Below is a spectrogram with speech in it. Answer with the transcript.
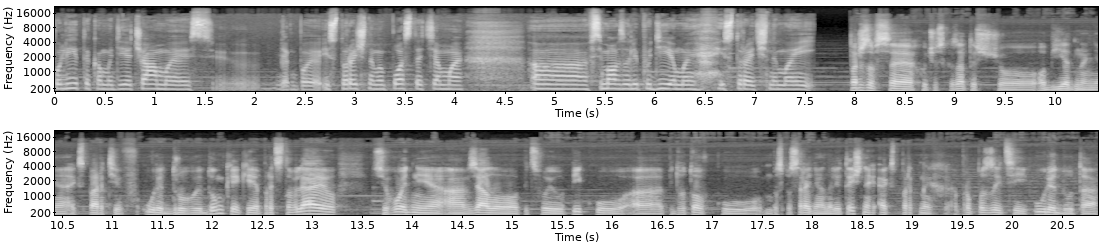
політиками, діячами, е, якби історичними постатями, е, всіма взагалі подіями історичними. Перш за все, хочу сказати, що об'єднання експертів уряд другої думки, яке я представляю, сьогодні взяло під свою опіку підготовку безпосередньо аналітичних експертних пропозицій уряду та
